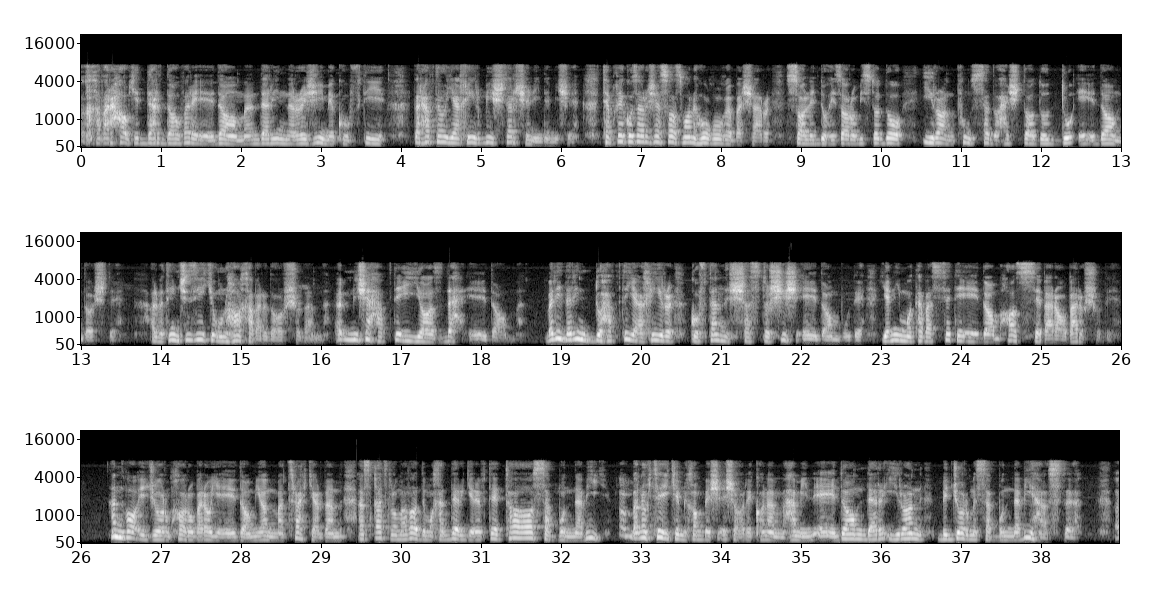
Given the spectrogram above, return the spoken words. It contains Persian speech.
خبرهای دردآور اعدام در این رژیم کوفتی در هفته های اخیر بیشتر شنیده میشه. طبق گزارش سازمان حقوق بشر سال 2022 ایران 582 اعدام داشته. البته این چیزی که اونها خبردار شدن. میشه هفته 11 اعدام. ولی در این دو هفته اخیر گفتن 66 اعدام بوده. یعنی متوسط اعدام ها سه برابر شده. انواع جرم ها رو برای اعدامیان مطرح کردند. از قتل و مواد مخدر گرفته تا سب و نبی و نکته ای که می‌خوام بهش اشاره کنم همین اعدام در ایران به جرم سب و نبی هست.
